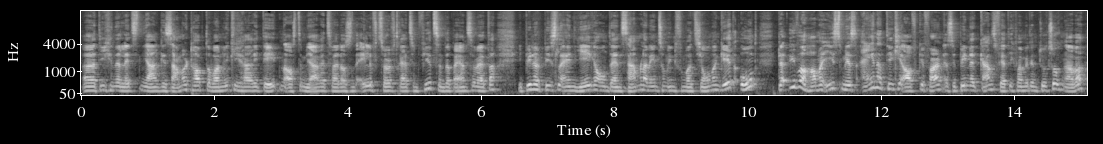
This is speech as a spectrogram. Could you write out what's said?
äh, die ich in den letzten Jahren gesammelt habe. Da waren wirklich Raritäten aus dem Jahre 2011, 12, 13, 14 dabei und so weiter. Ich bin ein bisschen ein Jäger und ein Sammler, wenn es um Informationen geht. Und der Überhammer ist, mir ist ein Artikel aufgefallen, also ich bin nicht ganz fertig war mit dem Durchsuchen, aber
